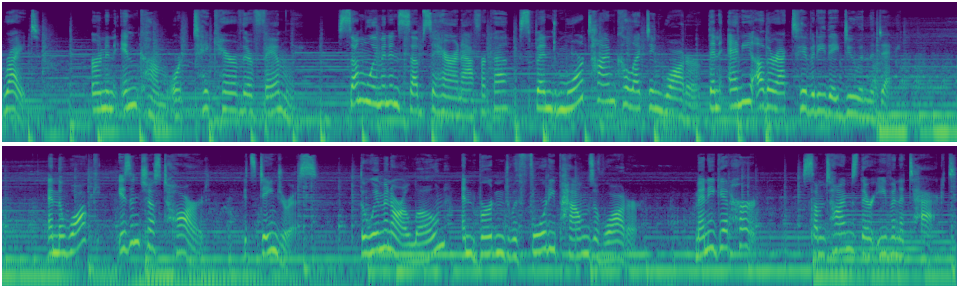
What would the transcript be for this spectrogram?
write, earn an income, or take care of their family. Some women in sub Saharan Africa spend more time collecting water than any other activity they do in the day. And the walk isn't just hard, it's dangerous. The women are alone and burdened with 40 pounds of water. Many get hurt. Sometimes they're even attacked.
